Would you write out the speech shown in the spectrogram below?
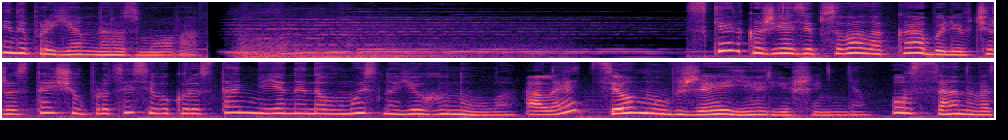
і неприємна розмова. Скільки ж я зіпсувала кабелів через те, що в процесі використання я ненавмисно їх гнула. Але цьому вже є рішення. У Sunva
